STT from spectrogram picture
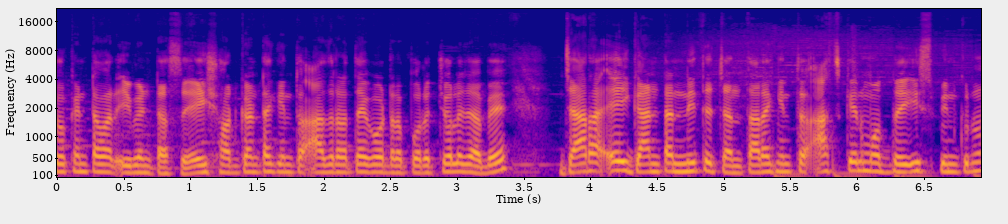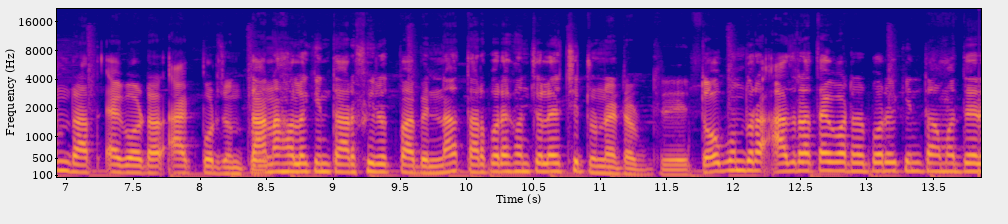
টোকেন টাওয়ার ইভেন্ট আছে, এই শর্ট গানটা কিন্তু আজ রাত এগারোটার পরে চলে যাবে। যারা এই গানটা নিতে চান, তারা কিন্তু আজকের মধ্যে স্পিন করুন রাত এগারোটার আগ পর্যন্ত। তা না হলে কিন্তু আর ফেরত পাবেন না। তারপর এখন চলে যাচ্ছি টুর্নামেন্ট আপডেটে তো বন্ধুরা, আজ রাত এগারোটার পরে কিন্তু আমাদের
